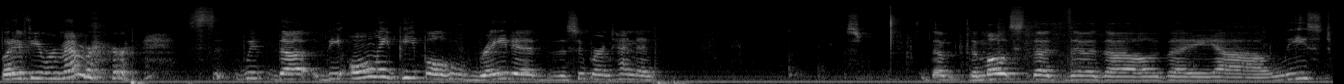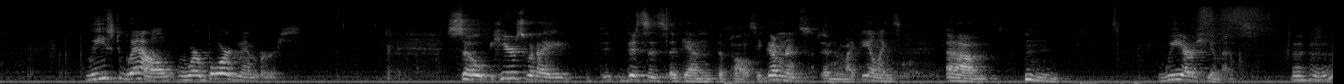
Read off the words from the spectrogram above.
But if you remember, with the, the only people who rated the superintendent the, the most, the, the, the, the uh, least, least well were board members. So here's what I, th- this is again, the policy governance and my feelings. Um, We are humans. Mm-hmm.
